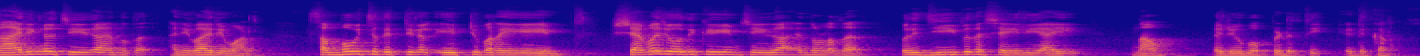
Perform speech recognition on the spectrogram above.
കാര്യങ്ങൾ ചെയ്യുക എന്നത് അനിവാര്യമാണ്. സംഭവിച്ച തെറ്റുകൾ ഏറ്റുപറയുകയും ക്ഷമ ചോദിക്കുകയും ചെയ്യുക എന്നുള്ളത് ഒരു ജീവിത ശൈലിയായി നാം രൂപപ്പെടുത്തി എടുക്കണം.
